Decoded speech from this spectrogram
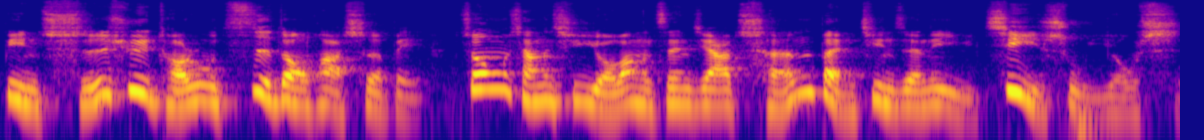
并持续投入自动化设备，中长期有望增加成本竞争力与技术优势。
